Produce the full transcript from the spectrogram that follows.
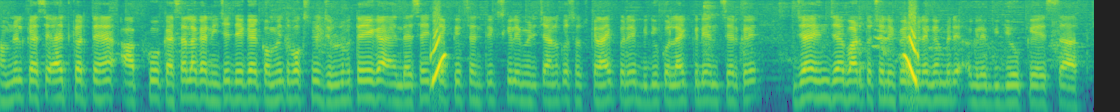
थंबनेल कैसे ऐड करते हैं, आपको कैसा लगा नीचे दिए गए कमेंट बॉक्स में ज़रूर बताइएगा। एंड ऐसे ही टिप्स एंड ट्रिक्स के लिए मेरे चैनल को सब्सक्राइब करें वीडियो को लाइक करें एंड शेयर करें। जय हिंद, जय भारत। तो चलिए फिर मिलेंगे मेरे अगले वीडियो के साथ।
